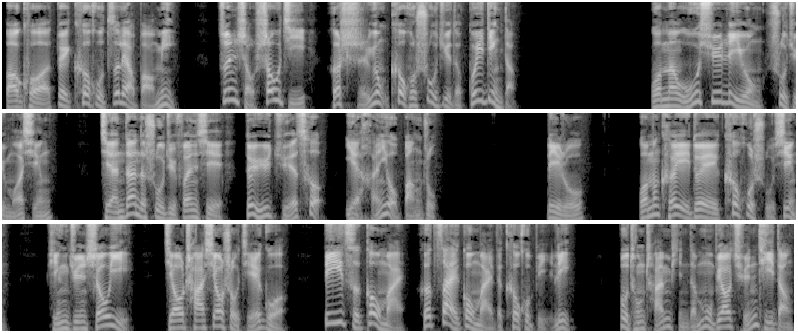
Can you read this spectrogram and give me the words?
包括对客户资料保密，遵守收集和使用客户数据的规定等，我们无需利用数据模型，简单的数据分析对于决策也很有帮助。例如，我们可以对客户属性、平均收益、交叉销售结果、第一次购买和再购买的客户比例、不同产品的目标群体等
